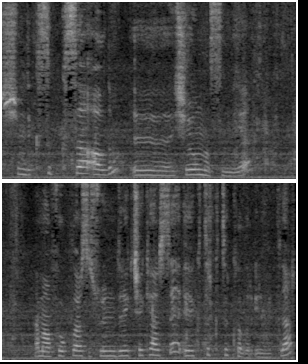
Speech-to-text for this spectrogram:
Şimdi kısık kısa aldım. Ee, şey olmasın diye. Hemen foklarsa suyunu direkt çekerse e, kıtır kıtır kalır irmikler.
